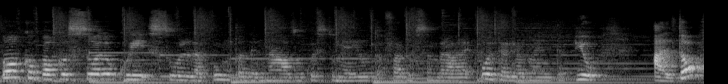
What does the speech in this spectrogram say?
poco poco solo qui sulla punta del naso, questo mi aiuta a farlo sembrare ulteriormente più alto,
